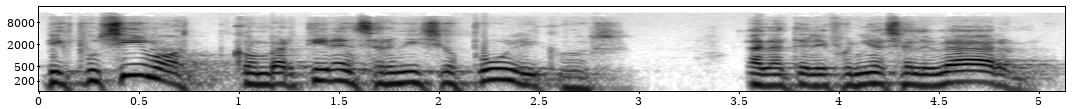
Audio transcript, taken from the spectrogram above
dispusimos convertir en servicios públicos a la telefonía celular,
